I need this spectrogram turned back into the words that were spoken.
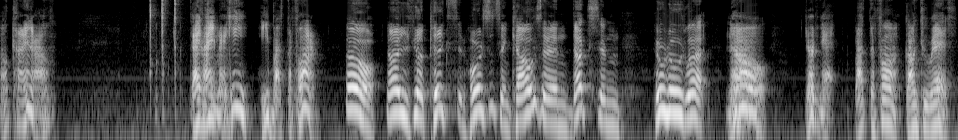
Well, kind of. That right, Maggie? He bought the farm. Oh, now he's got pigs and horses and cows and ducks and who knows what. No, dirt nap. Bought the farm. Gone to rest.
